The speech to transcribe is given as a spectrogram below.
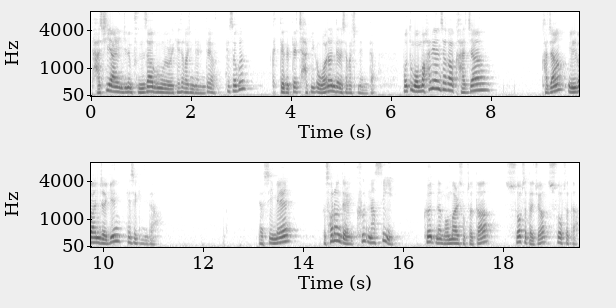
다시 ing는 분사구문으로 해석하시면 되는데요. 해석은 그때그때 자기가 원하는 대로 해석하시면 됩니다. 보통 뭐뭐 하면서가 가장 가장 일반적인 해석입니다. The seaman, 그 선원들은 could not see, could not 뭐뭐 할 수 없었다, 수 없었다죠, 수 없었다.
